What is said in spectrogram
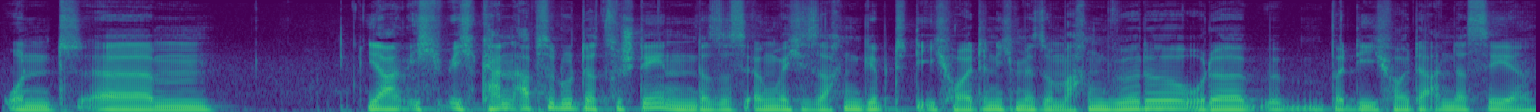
Und ähm, ja, ich, ich kann absolut dazu stehen, dass es irgendwelche Sachen gibt, die ich heute nicht mehr so machen würde oder bei die ich heute anders sehe.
